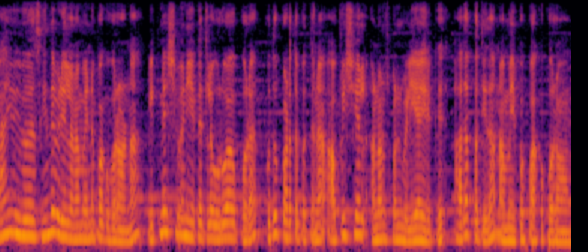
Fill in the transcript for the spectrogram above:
ஹாய் விவர்ஸ் இந்த வீடியோவில் நம்ம என்ன பார்க்க போகிறோம்னா விக்னேஷ் சிவன் இயக்கத்தில் உருவாக போகிற புது படத்தை பற்றின அஃபிஷியல் அனௌன்ஸ்மெண்ட் வெளியாகிருக்கு அதை பற்றி தான் நம்ம இப்போ பார்க்க போகிறோம்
